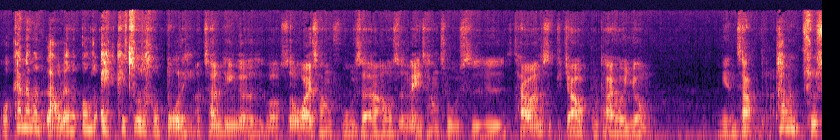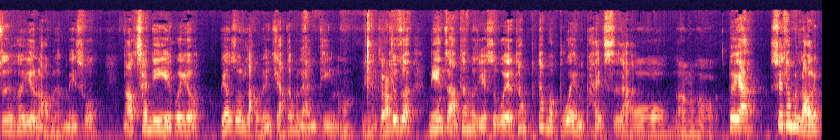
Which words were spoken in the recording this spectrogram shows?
我看他们老人的工作，哎，可以做的好多嘞。餐厅的说说外场服务生啊，或是内场厨师，台湾是比较不太会用年长的。他们厨师会有老人，没错。然后餐厅也会用，不要说老人讲那么难听哦。年长。就说年长，他们也是为了，他们他们不会很排斥啊。哦，那很好。对呀、啊，所以他们老人，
